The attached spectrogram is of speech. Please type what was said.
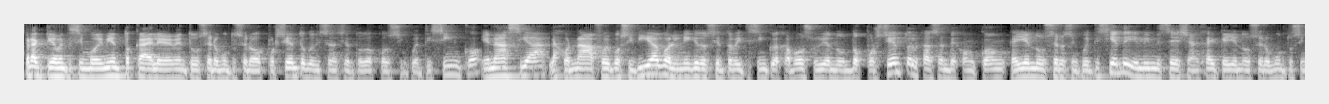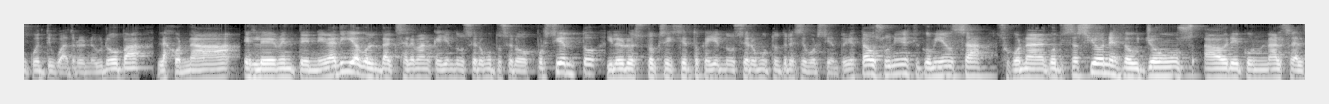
prácticamente sin movimientos, cae levemente un 0.02%, cotiza en 102,55. En Asia la jornada fue positiva con el Nikkei 225 de Japón subiendo un 2%, el Hansen de Hong Kong cayendo un 0.57 y el índice de Shanghai cayendo un 0.54. En Europa la jornada es levemente negativa con el DAX alemán cayendo un 0.02% y el Eurostock 600 cayendo un 0.13%. Y Estados Unidos que comienza su jornada de cotizaciones, Dow Jones abre con un alza del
